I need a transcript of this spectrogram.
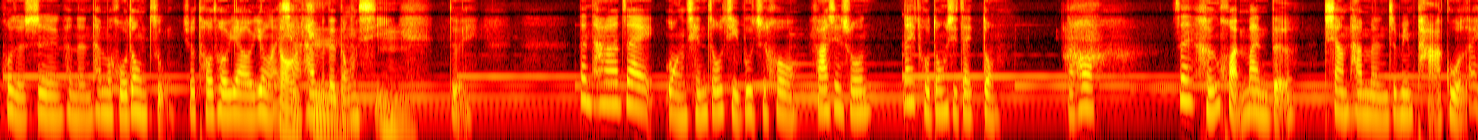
或者是可能他们活动组就偷偷要用来吓他们的东西。嗯，对。但他在往前走几步之后，发现说那一坨东西在动，然后在很缓慢的向他们这边爬过来。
